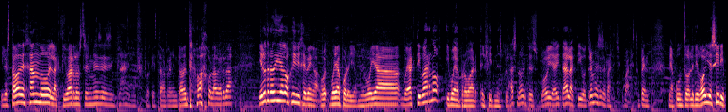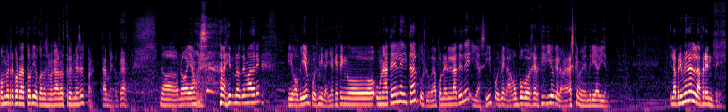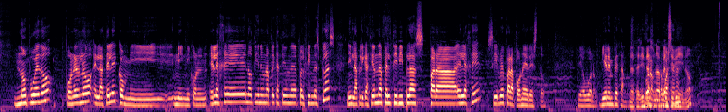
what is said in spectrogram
Y lo estaba dejando el activar los tres meses en plan, porque estaba reventado de trabajo, la verdad. Y el otro día cogí y dije, venga, voy- a por ello, me voy a, voy a activarlo y voy a probar el Fitness Plus, ¿no? Entonces voy ahí tal, activo tres meses gratis. Vale, estupendo. Me apunto, le digo, oye Siri, ponme el recordatorio cuando se me acaben los tres meses para quitármelo, claro. No, no vayamos a irnos de madre. Y digo, bien, pues mira, ya que tengo una tele y tal, pues lo voy a poner en la tele y así, pues venga, hago un poco de ejercicio que la verdad es que me vendría bien. Y la primera en la frente. No puedo ponerlo en la tele con mi. Ni, ni con LG no tiene una aplicación de Apple Fitness Plus, ni la aplicación de Apple TV Plus para LG sirve para poner esto. Digo, bueno, bien empezamos. Necesitas Bueno, una no Apple TV, nada. ¿no?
